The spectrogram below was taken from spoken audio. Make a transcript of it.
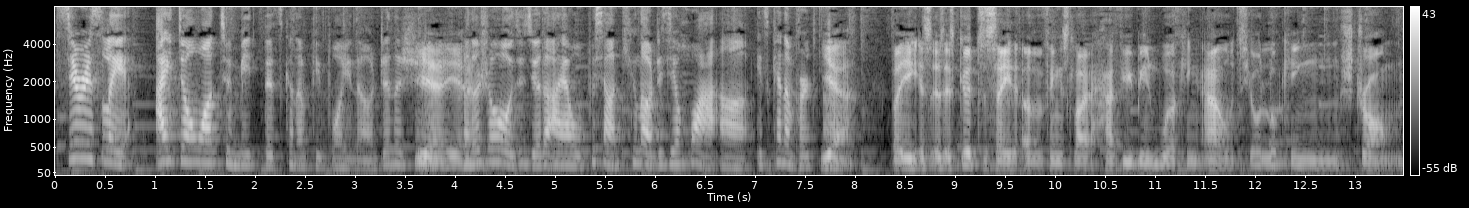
seriously. I don't want to meet this kind of people, you know，真的是 Yeah, yeah. 很多时候我就觉得，哎呀，我不想听到这些话啊、i t s kind of hurtful. Yeah. But it's, it's it's good to say other things like, Have you been working out? You're looking strong.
